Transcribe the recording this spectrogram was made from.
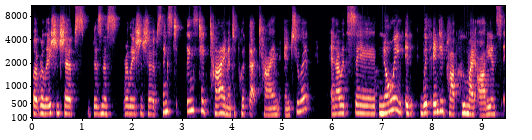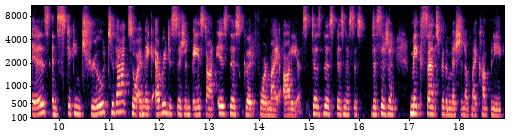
But relationships business relationships things things take time and to put that time into it And I would say knowing in, with indie pop who my audience is and sticking true to that. So I make every decision based on is this good for my audience? Does this business decision make sense for the mission of my company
